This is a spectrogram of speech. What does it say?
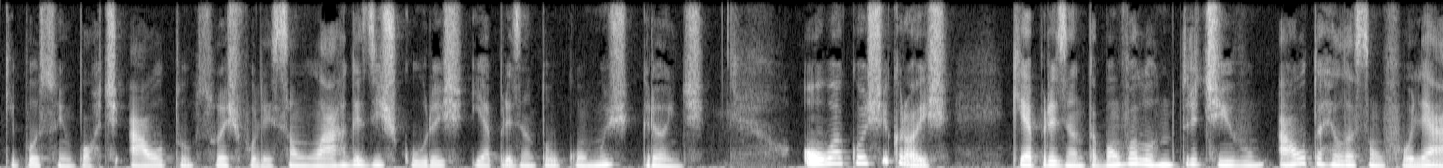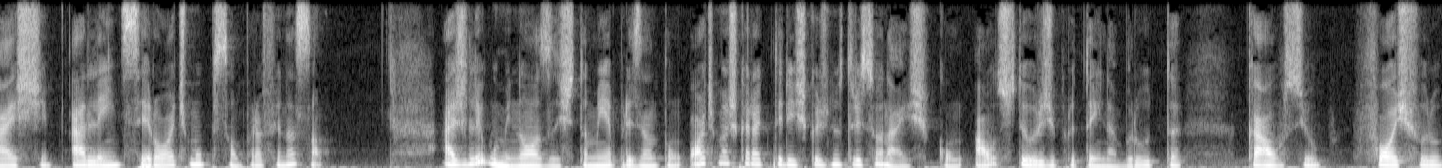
que possui um porte alto, suas folhas são largas e escuras e apresentam comos grandes, ou a Cochicross, que apresenta bom valor nutritivo, alta relação folha-haste, além de ser ótima opção para afinação. As leguminosas também apresentam ótimas características nutricionais, com altos teores de proteína bruta, cálcio, fósforo,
